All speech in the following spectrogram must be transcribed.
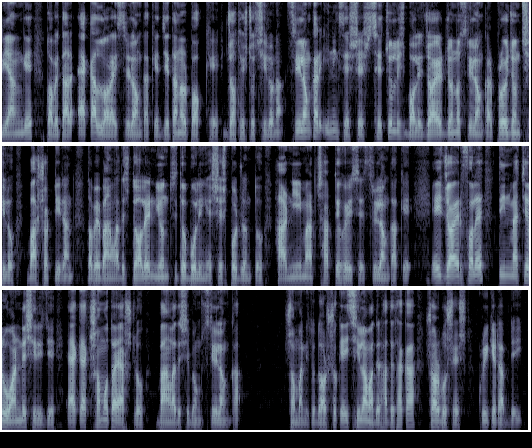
লিয়াঙ্গে, তবে তার একার লড়াই শ্রীলঙ্কাকে জেতানোর পক্ষে যথেষ্ট ছিল না। শ্রীলঙ্কার ইনিংসের শেষ ছেচল্লিশ বলে জয়ের জন্য শ্রীলঙ্কার প্রয়োজন ছিল বাষট্টি রান। তবে বাংলাদেশ দলের নিয়ন্ত্রিত বোলিংয়ে শেষ পর্যন্ত হার নিয়েই মাঠ ছাড়তে হয়েছে শ্রীলঙ্কাকে। এই জয়ের ফলে তিন ম্যাচের ওয়ানডে সিরিজে এক এক সমতায় আসলো বাংলাদেশ এবং শ্রীলঙ্কা। সম্মানিত দর্শক, এই ছিল আমাদের হাতে থাকা সর্বশেষ ক্রিকেট আপডেট।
